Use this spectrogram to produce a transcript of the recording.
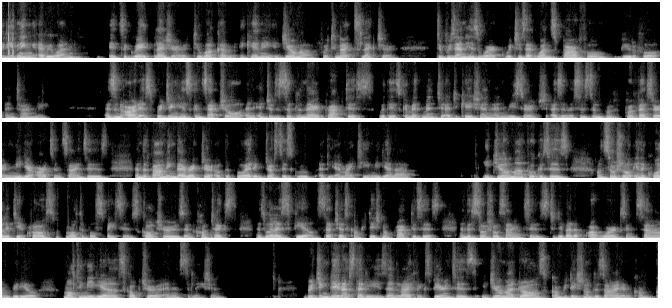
Good evening, everyone. It's a great pleasure to welcome Ekene Ijeoma for tonight's lecture to present his work, which is at once powerful, beautiful, and timely. As an artist, bridging his conceptual and interdisciplinary practice with his commitment to education and research as an assistant pro- professor in media arts and sciences and the founding director of the Poetic Justice Group at the MIT Media Lab, Ijeoma focuses on social inequality across multiple spaces, cultures, and contexts, as well as fields such as computational practices and the social sciences to develop artworks and sound, video, multimedia, sculpture, and installation. Bridging data studies and life experiences, Ijeoma draws computational design and, com-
